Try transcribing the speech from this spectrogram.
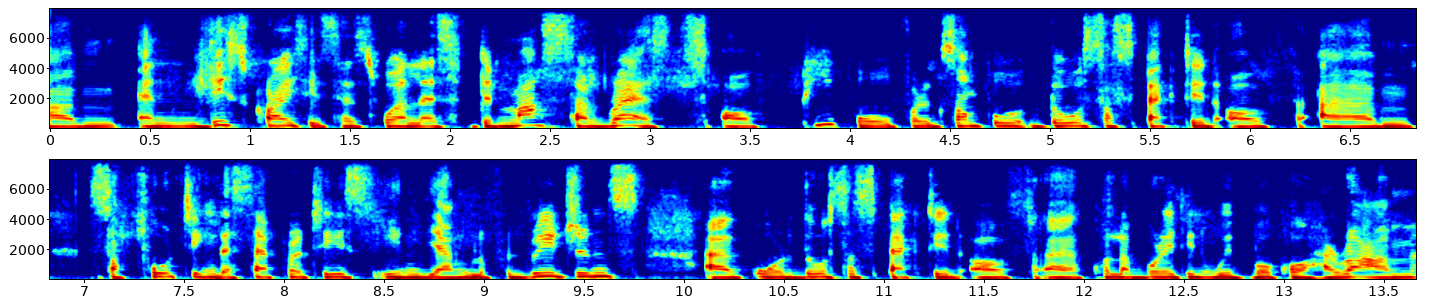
Um, and this crisis, as well as the mass arrests of people, for example, those suspected of um, supporting the separatists in the Anglophone regions, uh, or those suspected of uh, collaborating with Boko Haram,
